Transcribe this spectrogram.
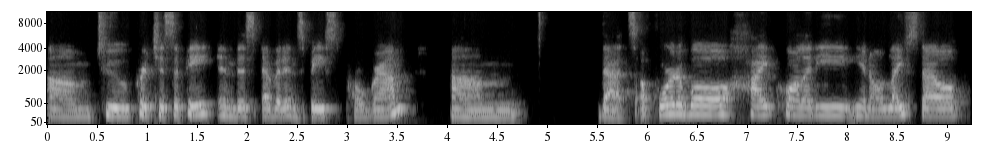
um, to participate in this evidence-based program um, that's affordable high quality you know lifestyle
